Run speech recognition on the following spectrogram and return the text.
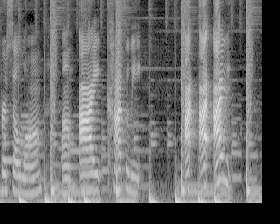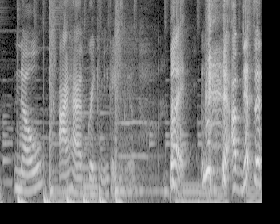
for so long. Um, I constantly, I, I, I know I have great communication skills, but just to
